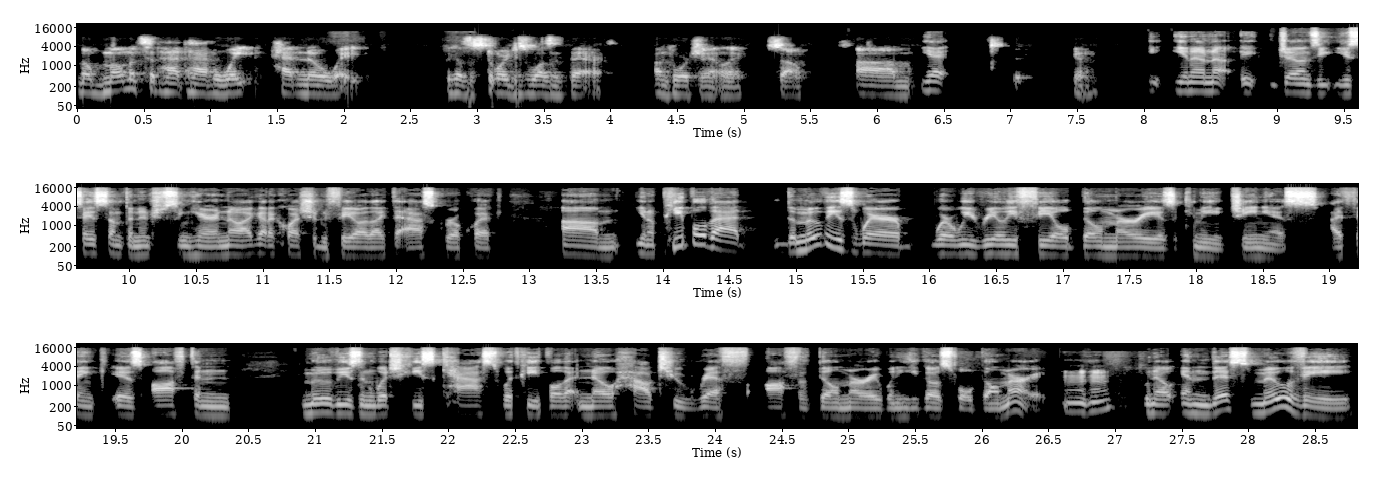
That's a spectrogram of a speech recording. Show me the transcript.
the moments that had to have weight had no weight because the story just wasn't there, unfortunately. So, um, Yeah. You know, no, Jones, you, you say something interesting here. No, I got a question for you. I'd like to ask real quick. Um, you know, people that the movies where where we really feel Bill Murray is a comedic genius, I think, is often movies in which he's cast with people that know how to riff off of Bill Murray when he goes full Bill Murray Mm-hmm. you know, in this movie,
